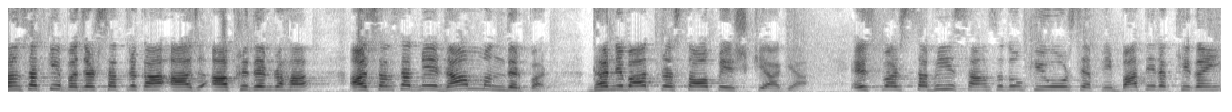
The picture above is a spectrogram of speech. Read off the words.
संसद के बजट सत्र का आज आखिरी दिन रहा। आज संसद में राम मंदिर पर धन्यवाद प्रस्ताव पेश किया गया। इस पर सभी सांसदों की ओर से अपनी बातें रखी गईं।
